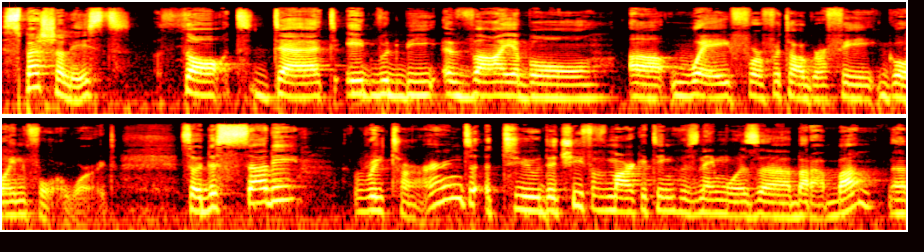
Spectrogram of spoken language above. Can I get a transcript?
specialists thought that it would be a viable uh, way for photography going forward. So the study returned to the chief of marketing, whose name was uh, Barabba. Uh,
